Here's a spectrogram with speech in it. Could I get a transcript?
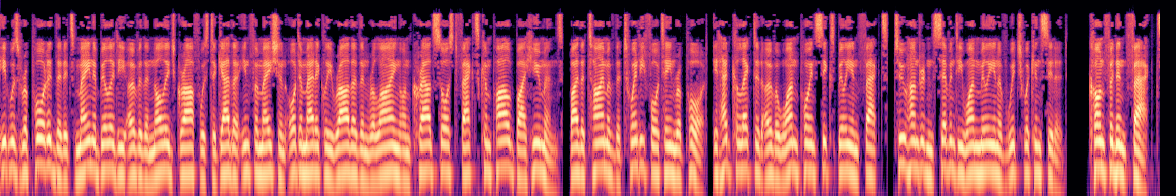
It was reported that its main ability over the knowledge graph was to gather information automatically rather than relying on crowdsourced facts compiled by humans. By the time of the 2014 report, it had collected over 1.6 billion facts, 271 million of which were considered confident facts,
